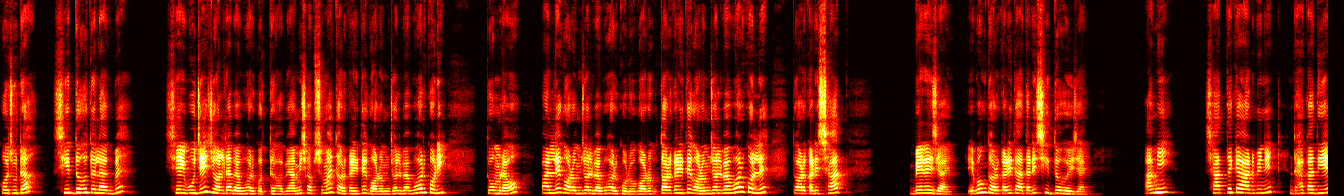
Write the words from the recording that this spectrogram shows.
কচুটা সিদ্ধ হতে লাগবে, সেই বুঝেই জলটা ব্যবহার করতে হবে। আমি সবসময় তরকারিতে গরম জল ব্যবহার করি, তোমরাও পারলে গরম জল ব্যবহার করো। গরম, তরকারিতে গরম জল ব্যবহার করলে তরকারির স্বাদ বেড়ে যায় এবং তরকারি তাড়াতাড়ি সিদ্ধ হয়ে যায়। আমি সাত থেকে আট মিনিট ঢাকা দিয়ে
